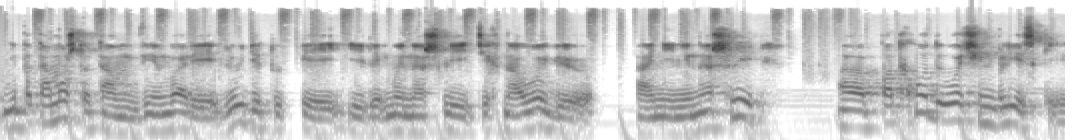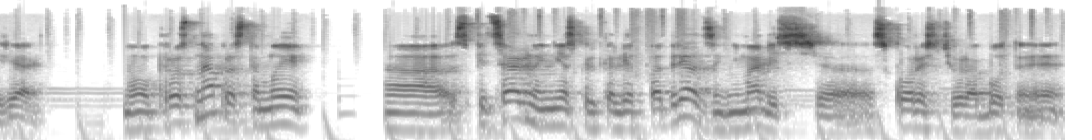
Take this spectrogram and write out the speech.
Не потому, что там в январе люди тупее, или мы нашли технологию, а они не нашли. А подходы очень близкие, реально. Но просто-напросто мы а, специально несколько лет подряд занимались а, скоростью работы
